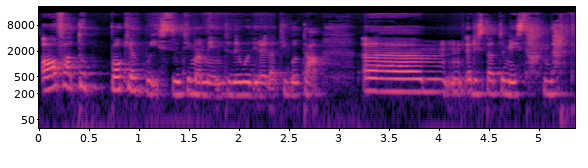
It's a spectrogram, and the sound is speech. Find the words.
ho fatto pochi acquisti ultimamente, devo dire, da Tigotà, um, rispetto ai miei standard.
